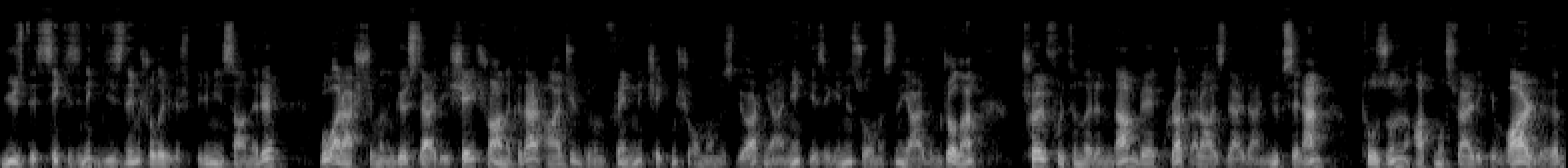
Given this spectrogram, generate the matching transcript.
%8'ini gizlemiş olabilir. Bilim insanları bu araştırmanın gösterdiği şey şu ana kadar acil durum frenini çekmiş olmamız diyor. Yani gezegenin soğumasına yardımcı olan çöl fırtınalarından ve kurak arazilerden yükselen tozun atmosferdeki varlığı,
